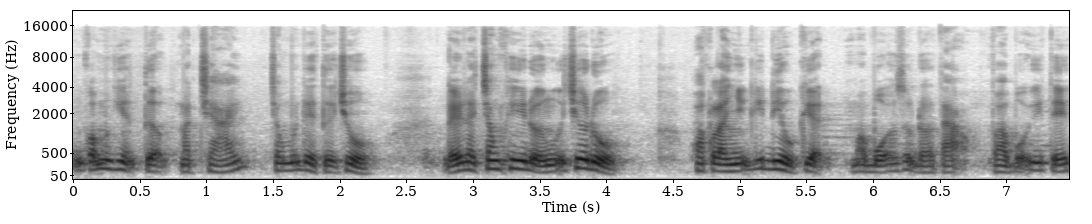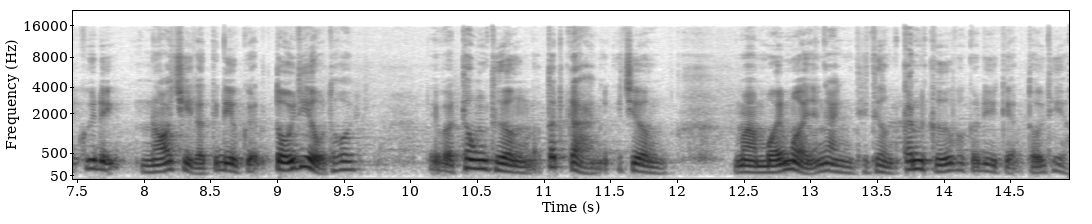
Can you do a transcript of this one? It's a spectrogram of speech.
cũng có một hiện tượng mặt trái trong vấn đề tự chủ. Đấy là trong khi đội ngũ chưa đủ hoặc là những cái điều kiện mà Bộ Giáo dục Đào tạo và Bộ Y tế quy định nó chỉ là cái điều kiện tối thiểu thôi. Thế và thông thường là tất cả những cái trường mà mới mở những ngành thì thường căn cứ vào cái điều kiện tối thiểu.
